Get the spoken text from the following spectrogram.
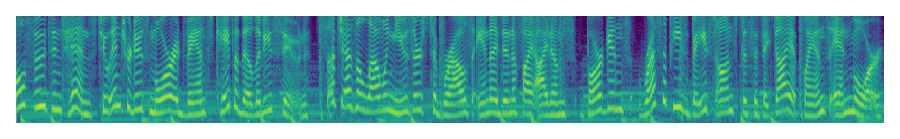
Whole Foods intends to introduce more advanced capabilities soon, such as allowing users to browse and identify items, bargains, recipes based on specific diet plans, and more.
